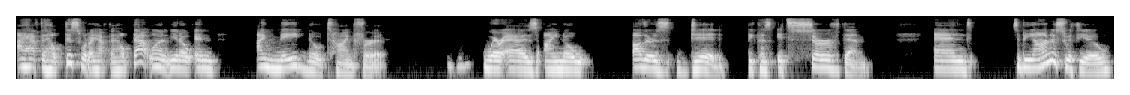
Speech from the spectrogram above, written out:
I have to help this one, I have to help that one, you know, and I made no time for it. Mm-hmm. Whereas I know others did because it served them. And to be honest with you,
